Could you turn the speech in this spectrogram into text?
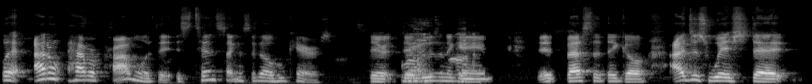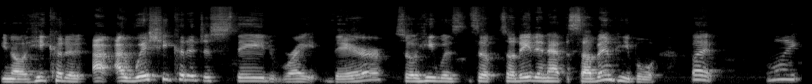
but I don't have a problem with it. It's 10 seconds to go. Who cares? They're they're Right. losing the game. It's best that they go. I just wish that you know he could have. I, I wish he could have just stayed right there, so he was so so they didn't have to sub in people. But like,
